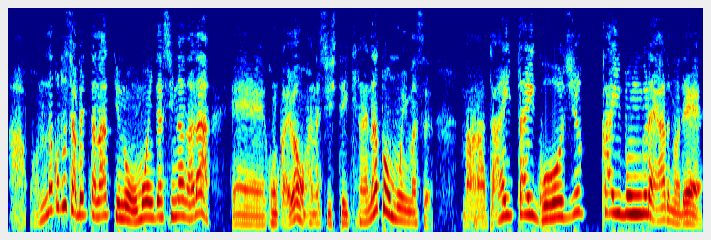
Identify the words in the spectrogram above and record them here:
あ、こんなこと喋ったなっていうのを思い出しながら、えー、今回はお話ししていきたいなと思います。まあ、だいたい50回分ぐらいあるので、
